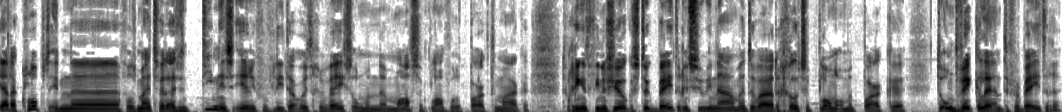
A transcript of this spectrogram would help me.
Ja, dat klopt. In uh, volgens mij 2010 is Erik van Vliet daar ooit geweest om een uh, masterplan voor het park te maken. Toen ging het financieel ook een stuk beter in Suriname. En toen waren de grootste plannen om het park uh, te ontwikkelen en te verbeteren.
